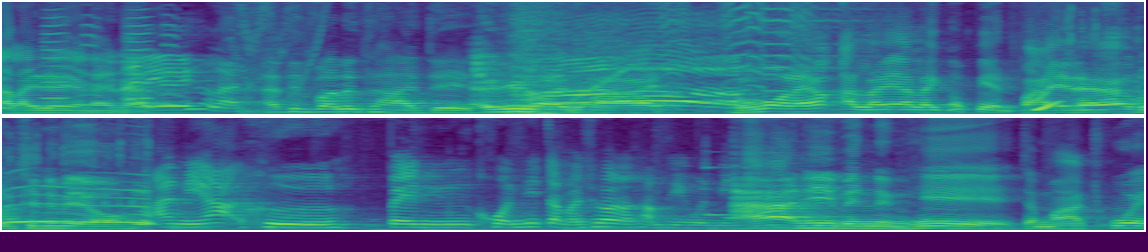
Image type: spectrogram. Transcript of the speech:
อะไรเนี่ยยังไงอันะนนี้คืออะไร Happy Valentine Day ไอ้พี่วายชายผมบอกแล้วอะไรอะไรก็เปลี่ยนไปนะฮะคุณชินนี่เบล อันเนี้ยคือเป็นคนที่จะมาช่วยเราทำเพลงวันนี้ อ่า นี่เป็นหนึ่งที่จะมาช่วย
